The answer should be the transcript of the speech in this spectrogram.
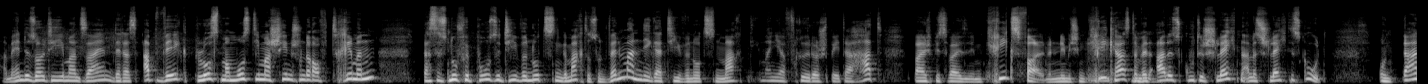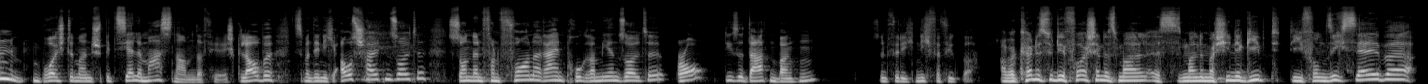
Am Ende sollte jemand sein, der das abwägt. Plus, man muss die Maschine schon darauf trimmen, dass es nur für positive Nutzen gemacht ist. Und wenn man negative Nutzen macht, die man ja früher oder später hat, beispielsweise im Kriegsfall, wenn du nämlich einen Krieg hast, dann wird alles Gute schlecht und alles schlecht ist gut. Und dann bräuchte man spezielle Maßnahmen dafür. Ich glaube, dass man den nicht ausschalten sollte, sondern von vornherein programmieren sollte, Bro, diese Datenbanken sind für dich nicht verfügbar. Aber könntest du dir vorstellen, dass mal, es mal eine Maschine gibt, die von sich selber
